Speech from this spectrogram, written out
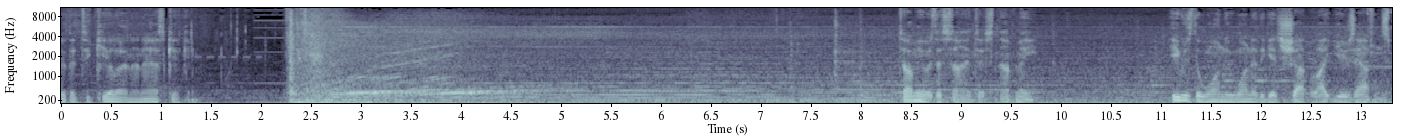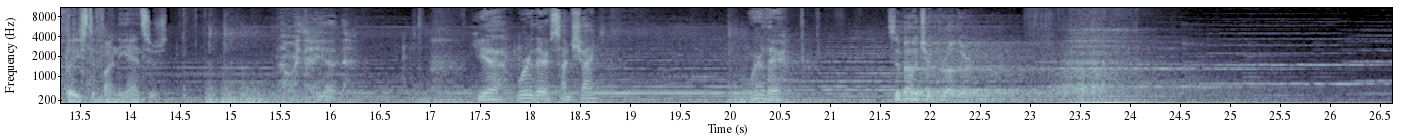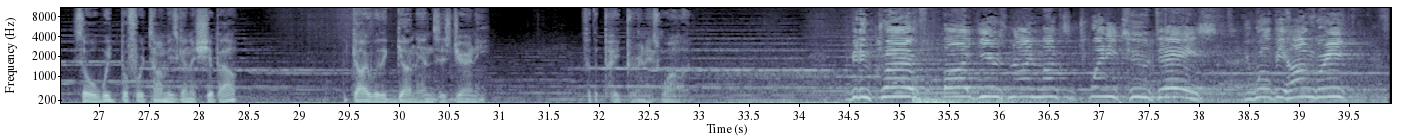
after the tequila and an ass kicking. Tommy was the scientist, not me. He was the one who wanted to get shot light years out in space to find the answers. Are we're there yet? Yeah, we're there, Sunshine. We're there. It's about your brother. So a week before Tommy's gonna ship out, guy with a gun ends his journey. For the paper in his wallet. You've been in cryo for five years, nine months, and 22 days. You will be hungry,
